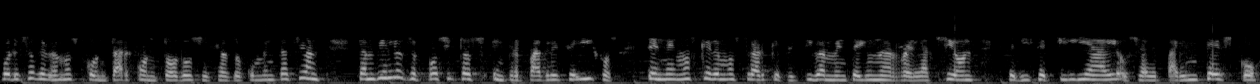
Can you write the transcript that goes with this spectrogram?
Por eso debemos contar con todas esas documentación. También los depósitos entre padres e hijos. Tenemos que demostrar que efectivamente hay una relación, se dice filial, o sea, de parentesco,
